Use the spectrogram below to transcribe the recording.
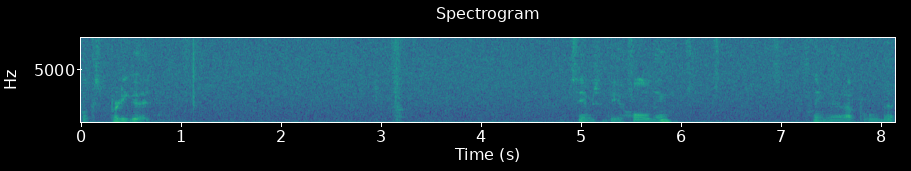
Looks pretty good. seems to be holding. Clean that up a little bit.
